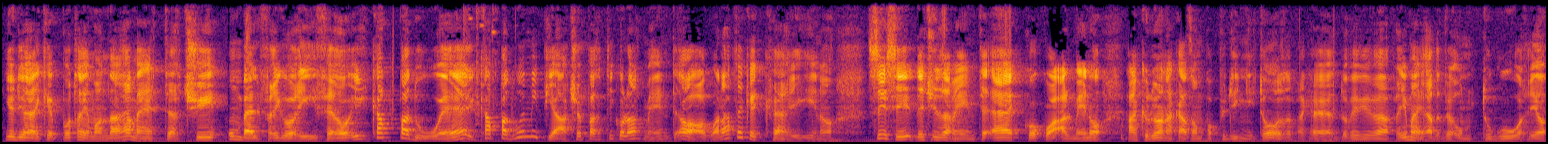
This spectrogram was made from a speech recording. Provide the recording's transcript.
io direi che potremmo andare a metterci un bel frigorifero il K2 il K2 mi piace particolarmente. Oh guardate che carino. Sì sì decisamente. Ecco qua. Almeno anche lui ha una casa un po' più dignitosa perché dove viveva prima era davvero un tugurio.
